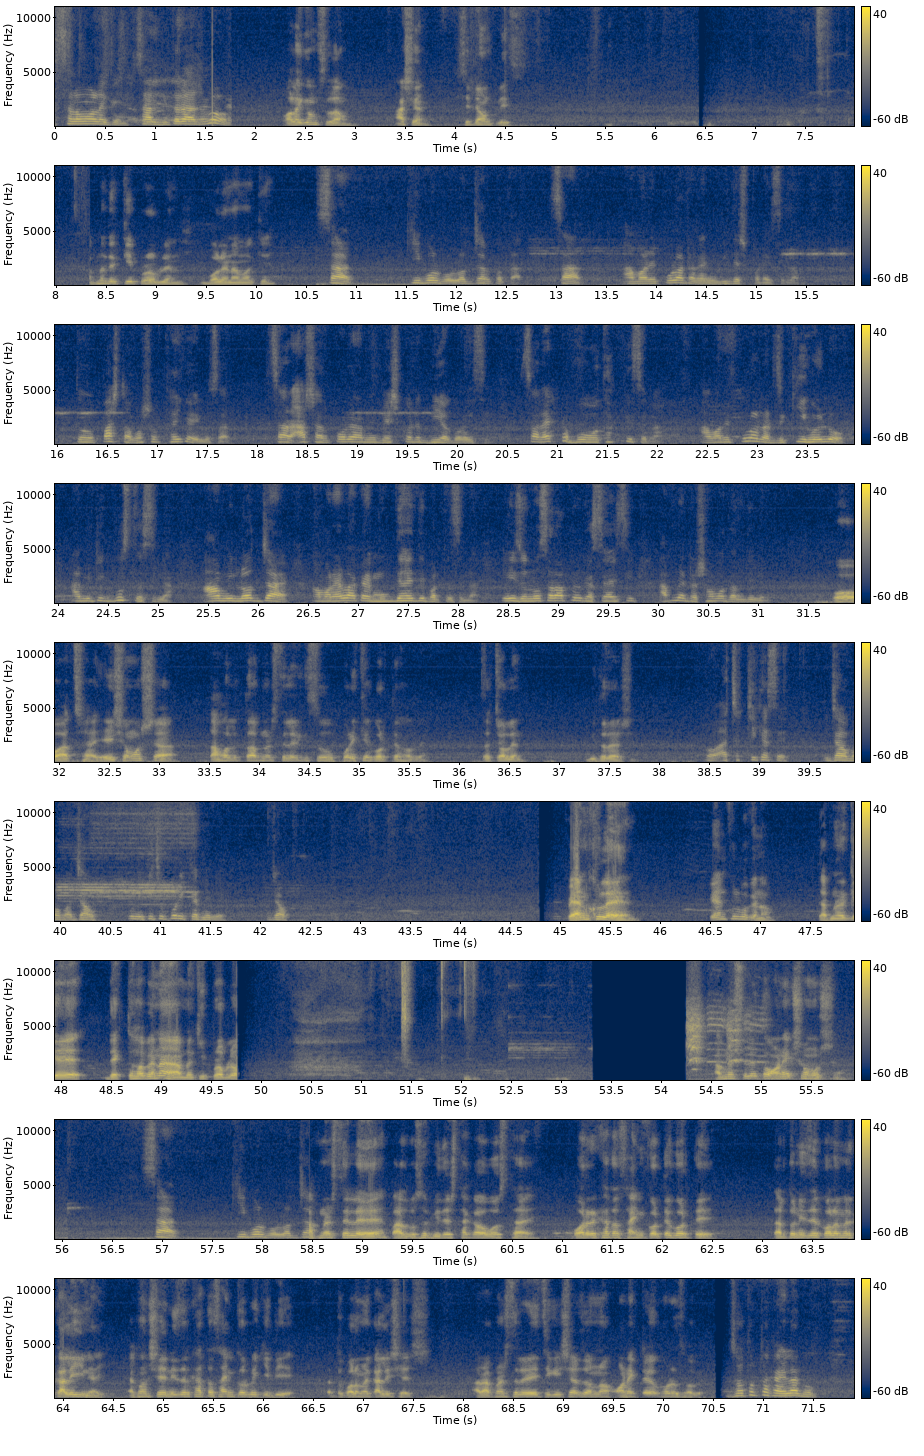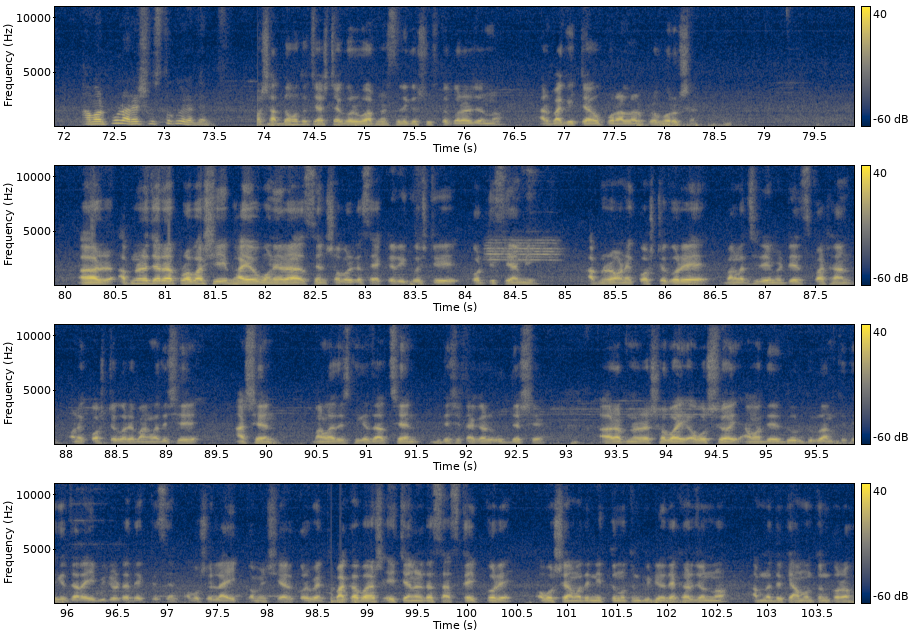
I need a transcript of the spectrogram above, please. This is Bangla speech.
আসসালামু আলাইকুম। স্যার ভিতরে আসব? ওয়ালাইকুম সালাম। আসেন সিট ডাউন প্লিজ আপনাদের কি প্রবলেম বলেন আমাকে। স্যার কি বলব লজ্জার কথা। স্যার আমার এই পোলাটাকে আমি বিদেশ পাঠাইছিলাম। তো পাঁচটা বছর থেকে এলো স্যার। স্যার আসার পরে আমি বেশ করে বিয়ে করাইছি। স্যার একটা বউ থাকতেছে না। আমার এই পোলাটার যে কি হইল আমি ঠিক বুঝতেছি না। আমি লজ্জায় আমার এলাকায় মুখ দেখাইতে পারতেছি না। এই জন্য স্যার আপনার কাছে আইছি আপনি একটা সমাধান দিবেন। ও আচ্ছা এই সমস্যা? তাহলে তো আপনার ছেলের কিছু পরীক্ষা করতে হবে। তা চলেন ভিতরে আসেন ও আচ্ছা ঠিক আছে। যাও বাবা যাও। উনি কিছু পরীক্ষা নেবে। যাও। প্যান খুলেন? প্যান খুলবো কেন? আপনাকে দেখতে হবে না আপনার কি প্রবলেম আপনার ছেলে তো অনেক সমস্যা। স্যার কি বলব লজ্জা। আপনার ছেলে পাঁচ বছর বিদেশ থাকা অবস্থায় পরের খাতা সাইন করতে করতে তার তো নিজের কলমের কালিই নাই। এখন সে নিজের খাতা সাইন করবে কি দিয়ে? তার তো কলমের কালি শেষ। আর আপনার ছেলের এই চিকিৎসার জন্য অনেক টাকা খরচ হবে। যত টাকাই লাগুক আমার পোলারে সুস্থ করে দেন। সাধ্যমতো চেষ্টা করব আপনার ছেলেকে সুস্থ করার জন্য আর বাকিটা উপর আল্লাহর উপর ভরসা। আর আপনারা যারা প্রবাসী ভাই ও বোনেরা আছেন সবার কাছে একটা রিকোয়েস্টই করতেছি আমি আপনারা অনেক কষ্ট করে বাংলাদেশে রেমিটেন্স পাঠান, অনেক কষ্ট করে বাংলাদেশে আসেন, বাংলাদেশ থেকে যাচ্ছেন বিদেশে টাকার উদ্দেশ্যে। আর আপনারা সবাই অবশ্যই আমাদের দূর দূরান্ত থেকে যারা এই ভিডিওটা দেখতেছেন, অবশ্যই লাইক কমেন্ট শেয়ার করবেন। বাকাবাস এই চ্যানেলটা সাবস্ক্রাইব করে অবশ্যই আমাদের নিত্য নতুন ভিডিও দেখার জন্য আপনাদেরকে আমন্ত্রণ করা হবে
